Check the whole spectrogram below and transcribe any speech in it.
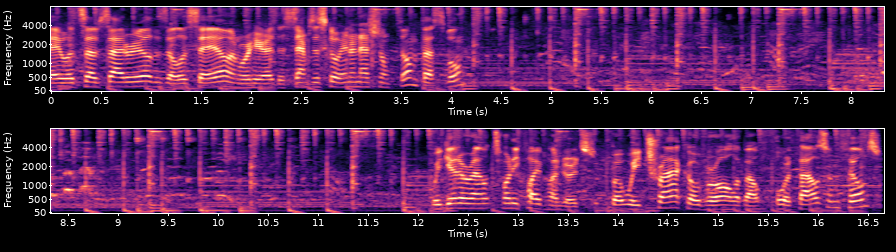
Hey, what's up, SideReel? This is Eliseo, and we're here at the San Francisco International Film Festival. We get around 2,500, but we track overall about 4,000 films,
